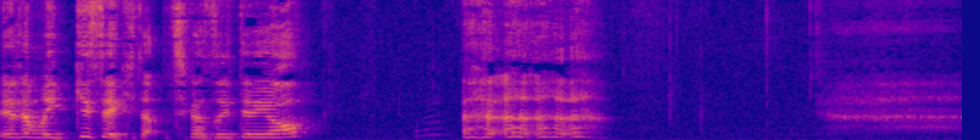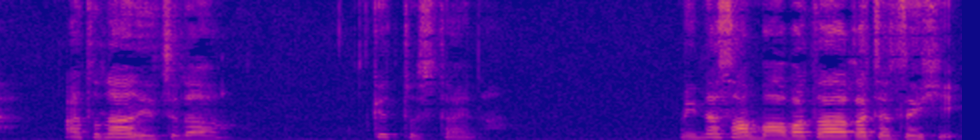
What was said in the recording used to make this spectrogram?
えでも一期生来た。近づいてるよ。あと何日だ？ゲットしたいな。皆さんもアバターガチャぜひ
